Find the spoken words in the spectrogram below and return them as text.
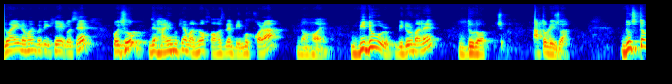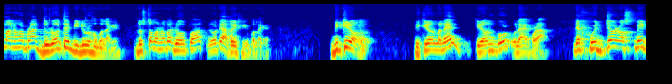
নোৱাৰি নহয় গতিকে সেয়ে কৈছে কৈছো যে হাঁহিমুখীয়া মানুহক সহজতে বিমুখ কৰা নহয়। বিদুৰ বিদুৰ মানে দূৰত আঁতৰি যোৱা। দুষ্ট মানুহৰ পৰা দূৰতে বিদুৰ হ'ব লাগে। দুষ্ট মানুহৰ পৰা দূৰৰ পৰা দূৰতে আঁতৰি থাকিব লাগে। বিকিৰণ বিকিৰণ মানে কিৰণবোৰ ওলাই পৰা। যে সূৰ্যৰ ৰশ্মিত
